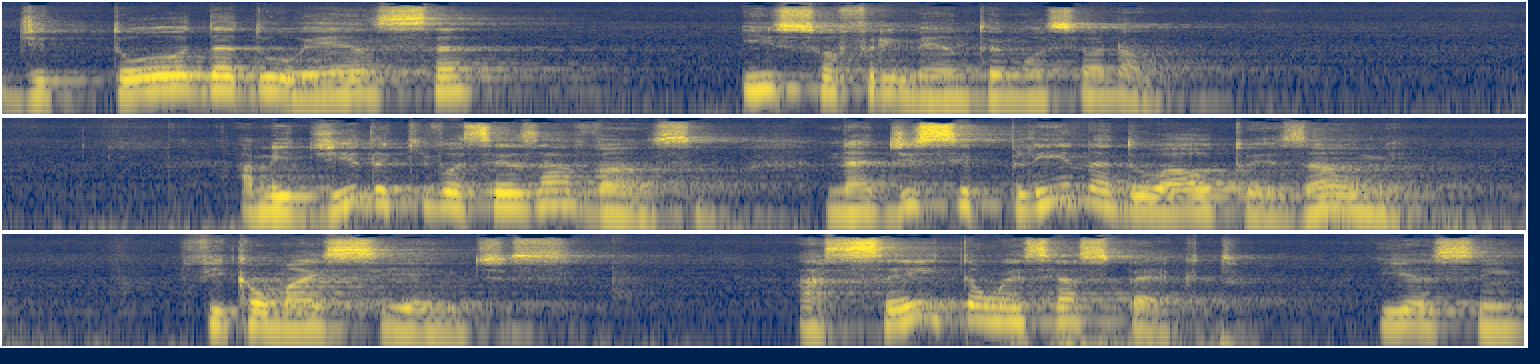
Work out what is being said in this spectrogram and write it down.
de toda doença e sofrimento emocional. À medida que vocês avançam na disciplina do autoexame, ficam mais cientes, aceitam esse aspecto e assim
